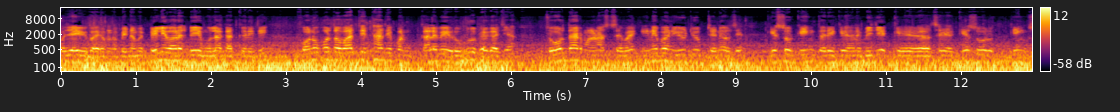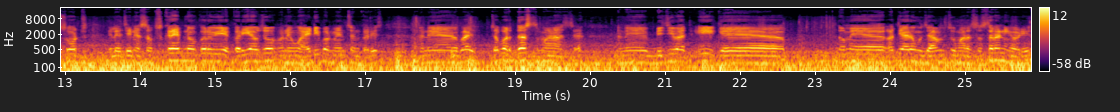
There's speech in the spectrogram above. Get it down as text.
મજા આવી ભાઈ અમને બેન. અમે પહેલી વાર જ બે મુલાકાત કરી હતી. ફોન ઉપર તો વાતચીત થતી, પણ કાલે બે રૂબરૂ ભેગા થયા. જોરદાર માણસ છે ભાઈ. એને પણ યુટ્યુબ ચેનલ છે, કેશોર કિંગ તરીકે અને બીજી એક છે, કેશોર કિંગ શોર્ટ્સ. એટલે જેને સબસ્ક્રાઇબ ન કરવી એ કરી આવજો અને હું આઈડી પર મેન્શન કરીશ. અને ભાઈ, જબરદસ્ત માણસ છે. અને બીજી વાત એ કે તમે અત્યારે હું જાઉં છું મારા સસરાની વાડીએ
